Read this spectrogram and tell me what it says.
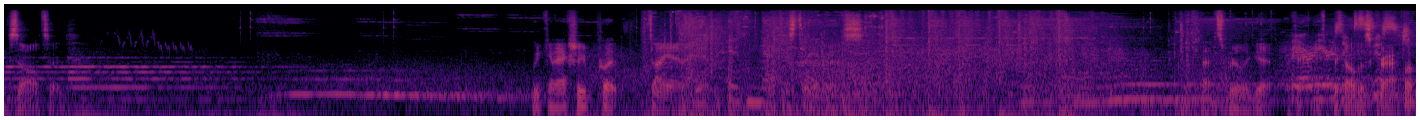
Exalted. We can actually put Diana in instead of this. That's really good. Okay, let's pick all this crap up.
